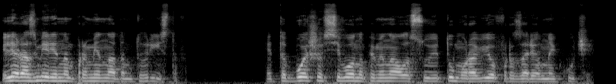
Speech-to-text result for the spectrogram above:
или размеренным променадом туристов. Это больше всего напоминало суету муравьев в разоренной куче.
